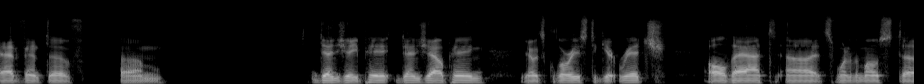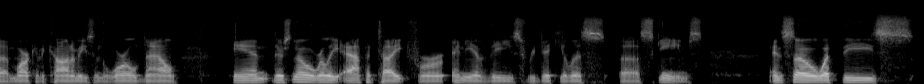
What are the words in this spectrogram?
advent of um, Deng, Xiaoping, Deng Xiaoping, you know, it's glorious to get rich, all that. Uh, it's one of the most uh, market economies in the world now. And there's no really appetite for any of these ridiculous uh, schemes. And so, what these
